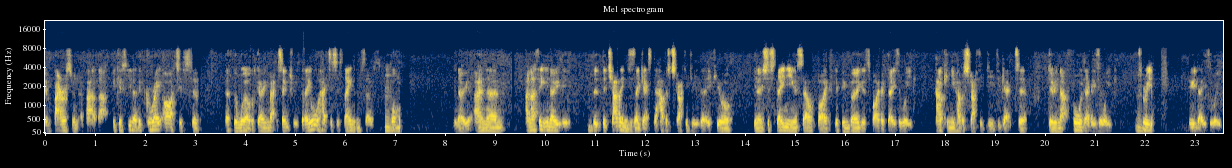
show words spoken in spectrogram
embarrassment about that because you know the great artists of of the world going back centuries they all had to sustain themselves Mm. one you know and um and i think you know it, the, the challenge is i guess to have a strategy that if you're you know sustaining yourself by flipping burgers five days a week how can you have a strategy to get to doing that four days a week Mm. three two days a week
